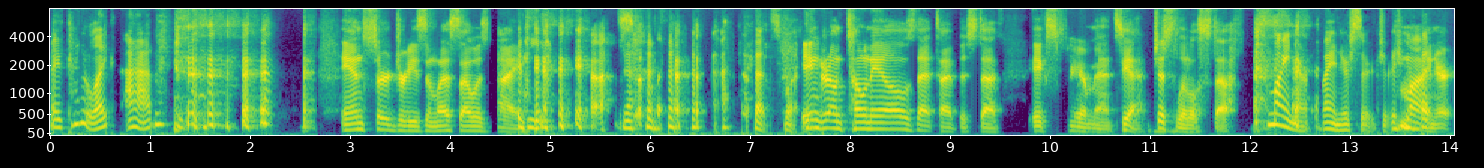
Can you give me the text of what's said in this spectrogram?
I kind of like that. and surgeries, unless I was dying. yeah. That's funny. Ingrown toenails, that type of stuff. Experiments. Yeah, just little stuff. minor, minor surgery. Minor.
